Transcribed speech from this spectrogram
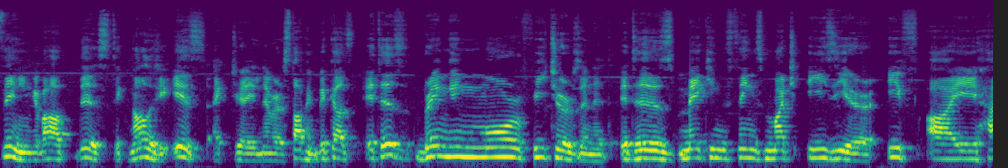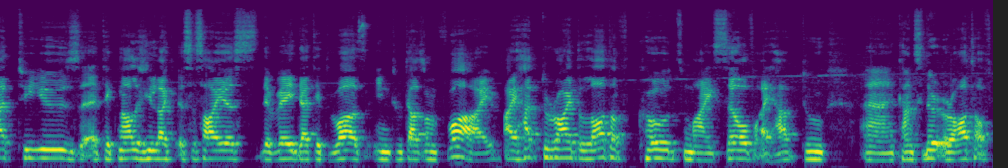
thing about this technology is actually never stopping because it is bringing more features in it. It is making things much easier. If I had to use a technology like SSIS the way that it was in 2005, I had to write a lot of codes myself. I had to uh, consider a lot of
